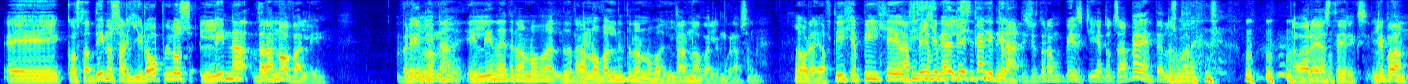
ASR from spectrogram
ε, Κωνσταντίνος Αργυρόπουλος, Λίνα Δρανόβαλη. Βρε Λίνα- Λίνα. Η Λίνα ήταν Δρανοβάλη. Δρανόβαλη είναι Δρανοβάλη. Δρανόβαλη μου γράψανε. Ωραία. Αυτή είχε πει είχε, ότι Αυτή είχε πει βγάλει ότι έχει κάνει εισιτήρια. κράτηση. Τώρα μου πήρες και για το τσαμπέ. Τέλος πάντων. Ωραία στήριξη. Λοιπόν,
